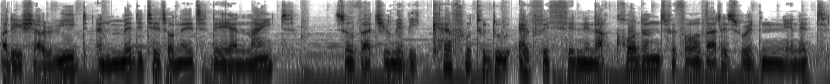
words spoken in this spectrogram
but you shall read and meditate on it day and night, so that you may be careful to do everything in accordance with all that is written in it.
